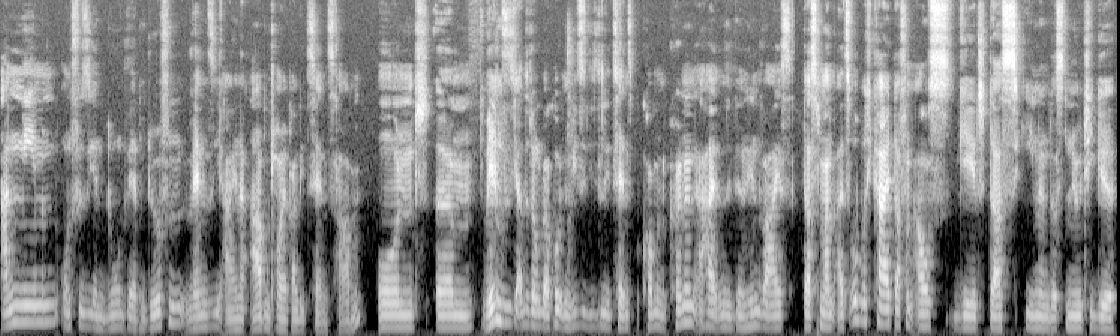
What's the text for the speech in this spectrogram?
annehmen und für sie entlohnt werden dürfen, wenn sie eine Abenteurerlizenz haben. Und ähm, während Sie sich also darüber erkunden, wie Sie diese Lizenz bekommen können, erhalten Sie den Hinweis, dass man als Obrigkeit davon ausgeht, dass Ihnen das nötige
